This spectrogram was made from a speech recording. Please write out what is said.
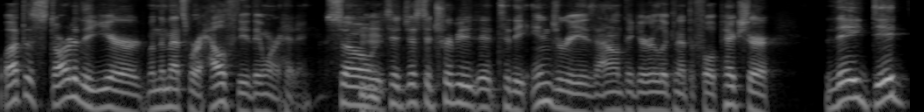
Well, at the start of the year, when the Mets were healthy, they weren't hitting. So mm-hmm. to just attribute it to the injuries, I don't think you're looking at the full picture they did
